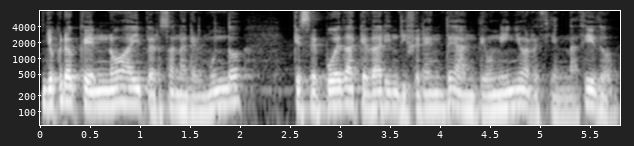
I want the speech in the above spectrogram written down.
Yo creo que no hay persona en el mundo que se pueda quedar indiferente ante un niño recién nacido.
